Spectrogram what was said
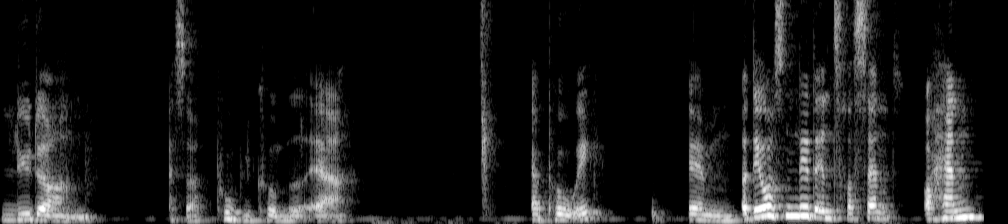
lytteren, altså publikummet, er, er på, ikke? Øhm, og det var sådan lidt interessant. Og han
